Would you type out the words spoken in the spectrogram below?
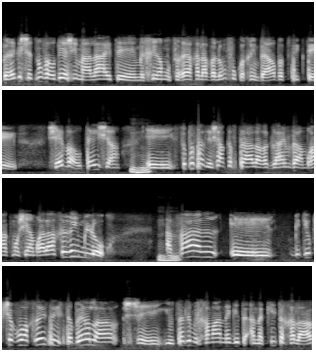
ברגע שתנובה הודיעה שהיא מעלה את אה, מחיר המוצרי החלב הלא מפוקחים ב-4.7 או 9, אה, סופרסל ישר קפצה על הרגליים ואמרה, כמו שהיא אמרה לאחרים, לא. אבל אה, בדיוק שבוע אחרי זה הסתבר לה שהיא יוצאת למלחמה נגד ענקית החלב,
